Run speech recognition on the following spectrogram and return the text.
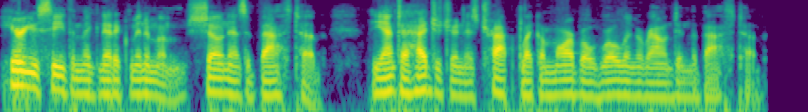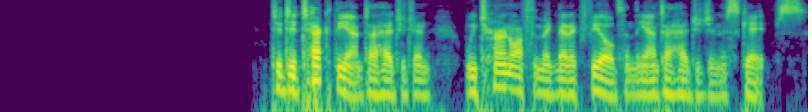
Here you see the magnetic minimum, shown as a bathtub. The antihydrogen is trapped like a marble rolling around in the bathtub. To detect the antihydrogen, we turn off the magnetic fields and the antihydrogen escapes.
